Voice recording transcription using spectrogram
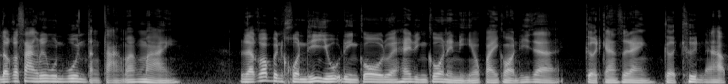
แล้วก็สร้างเรื่องวุ่นๆต่างๆ มากมาย แล้วก็เป็นคนที่ยุริงโก้ด้วยให้ริงโก้เนี่ยหนีออกไปก่อนที่จะเกิดการแสดงเกิดขึ้นนะครับ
